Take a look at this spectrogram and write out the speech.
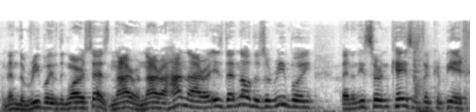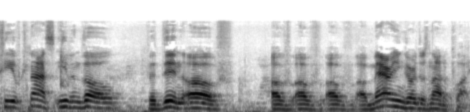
And then the riboy of the Gemara says, naira, naira, ha naira, is that no, there's a riboy that in these certain cases there could be a chi of knas, even though the din of, of, of, of, of marrying her does not apply.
